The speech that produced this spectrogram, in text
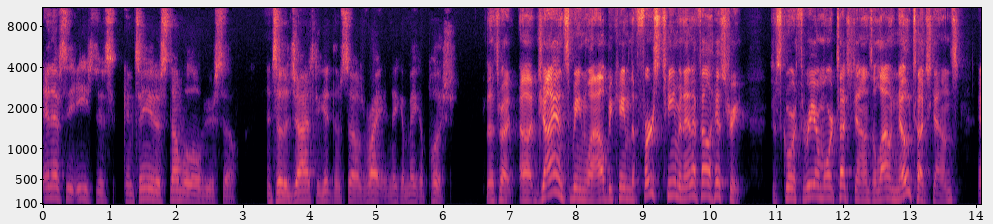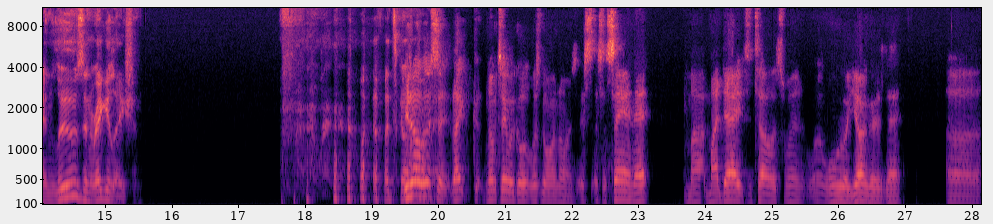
NFC East, just continue to stumble over yourself until the Giants can get themselves right and they can make a push. That's right. Uh, Giants, meanwhile, became the first team in NFL history to score three or more touchdowns, allow no touchdowns, and lose in regulation. what's going on? You know, on, listen, man? like let me tell you what go, what's going on. It's, it's a saying that my my dad used to tell us when when we were younger is that uh,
